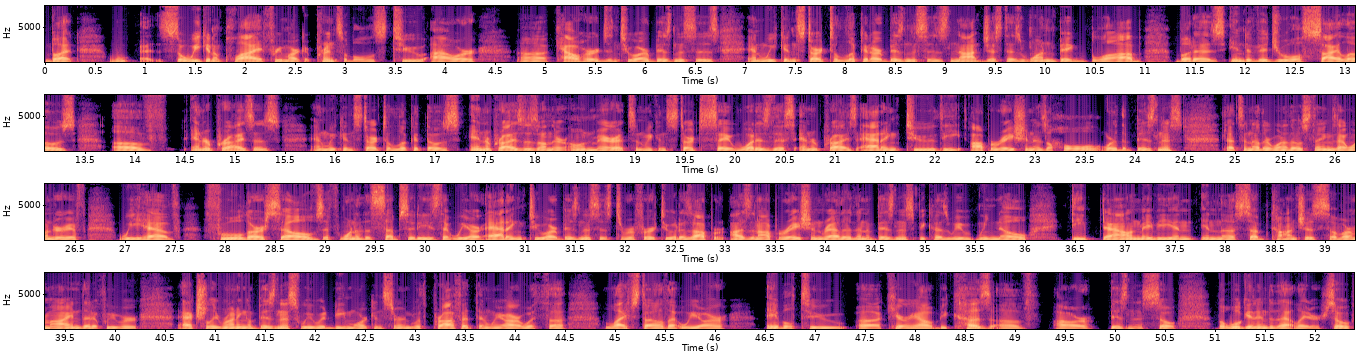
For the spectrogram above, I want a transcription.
But w- so we can apply free market principles to our uh, and to our businesses, and we can start to look at our businesses not just as one big blob, but as individual silos of enterprises and we can start to look at those enterprises on their own merits and we can start to say what is this enterprise adding to the operation as a whole or the business? That's another one of those things. I wonder if we have fooled ourselves if one of the subsidies that we are adding to our business is to refer to it as oper- as an operation rather than a business because we we know deep down maybe in in the subconscious of our mind that if we were actually running a business we would be more concerned with profit than we are with uh, lifestyle that we are able to uh, carry out because of our business. So, but we'll get into that later. So,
